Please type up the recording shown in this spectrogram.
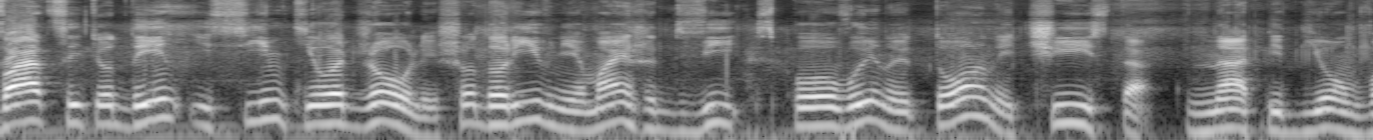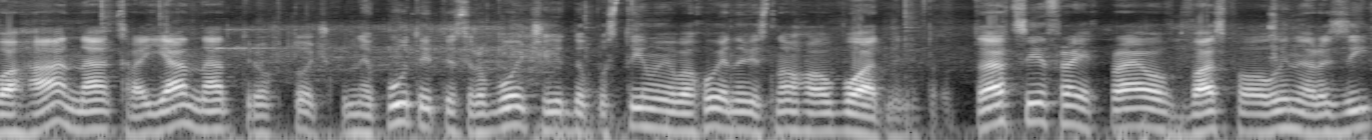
21,7 кілоджоулі, що дорівнює майже 2,5 тонни чиста на підйом вага на края на трьохточку. Не путайте з робочою допустимою вагою навісного обладнання. Та цифра, як правило, в 2,5 рази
